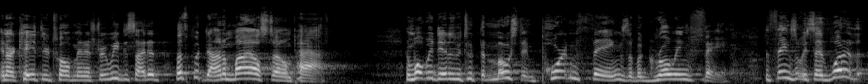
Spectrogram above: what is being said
in our K through 12 ministry. We decided let's put down a milestone path. And what we did is we took the most important things of a growing faith, the things that we said, what are the,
